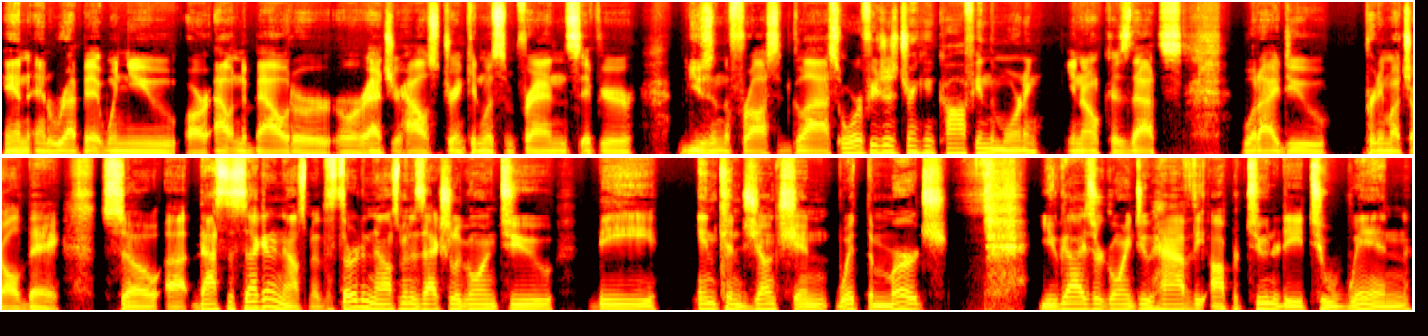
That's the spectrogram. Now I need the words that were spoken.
and and rep it when you are out and about or or at your house drinking with some friends if you're using the frosted glass or if you're just drinking coffee in the morning you know because that's what i do pretty much all day. So uh, that's the second announcement. The third announcement is actually going to be in conjunction with the merch. You guys are going to have the opportunity to win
